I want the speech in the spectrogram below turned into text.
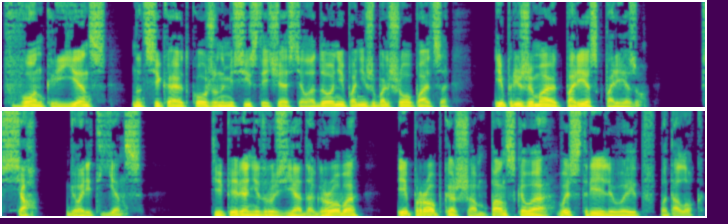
Фонк и Йенс надсекают кожу на мясистой части ладони пониже большого пальца и прижимают порез к порезу. «Все», — говорит Йенс. Теперь они друзья до гроба, и пробка шампанского выстреливает в потолок.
